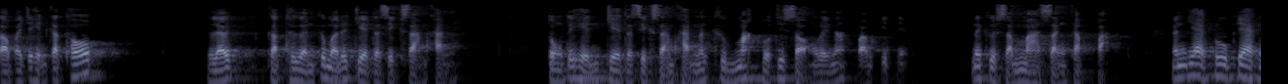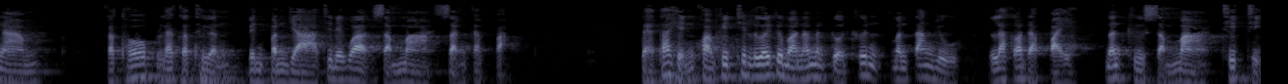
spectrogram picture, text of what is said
ต่อไปจะเห็นกระทบ แล้วกระเทือนขึ้นมาด้วยเจตสิกสามขัน ตรงที่เห็นเจตสิกสามขันนั้นคือมรรคตัวที่สองเลยนะ ความคิดเนี่ยนั่นคือสัมมาสังกัปปะงั้นแยกรูปแยกนาม กระทบและกระเทือนเป็นปัญญาที่เรียกว่าสัมมาสังกัปปะ แต่ถ้าเห็นความคิดที่เลื้อยขึ้นมานั้นมันเกิดขึ้น มันตั้งอยู่แล้วก็ดับไป นั่นคือสัมมาทิฏฐิ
